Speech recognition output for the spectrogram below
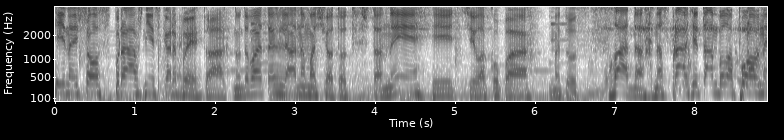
і знайшов справжні скарби. Так, ну давайте глянемо, що тут. Штани і ціла купа медуз. Ладно, насправді там було повне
